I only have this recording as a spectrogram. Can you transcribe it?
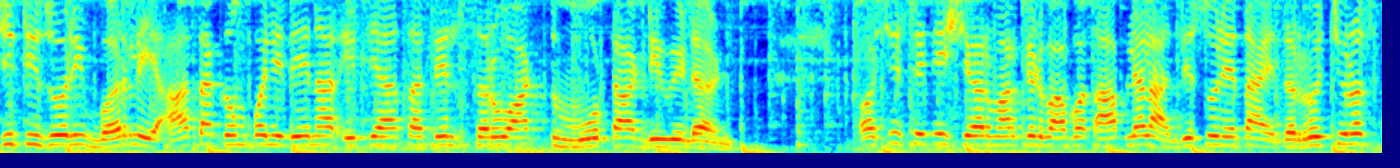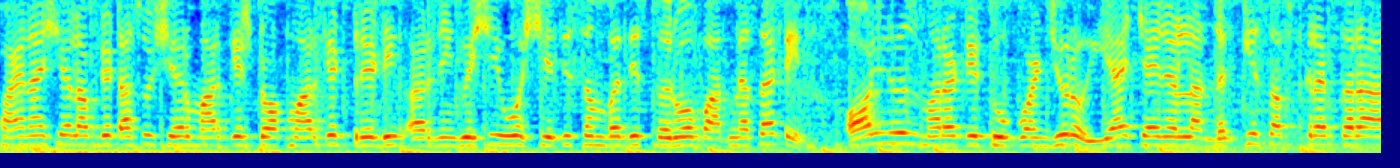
ची तिजोरी भरली. आता कंपनी देणार इतिहासातील सर्वात मोठा डिव्हिडंड अशी स्थिती शेअर मार्केट बाबत आपल्याला दिसून येत आहे. तर रोजची रोज फायनान्शियल अपडेट असो share market stock market trading earning विषयी व शेती संबंधित सर्व बातम्यासाठी all news Marathi two point zero या चॅनलला नक्की सबस्क्राईब करा.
